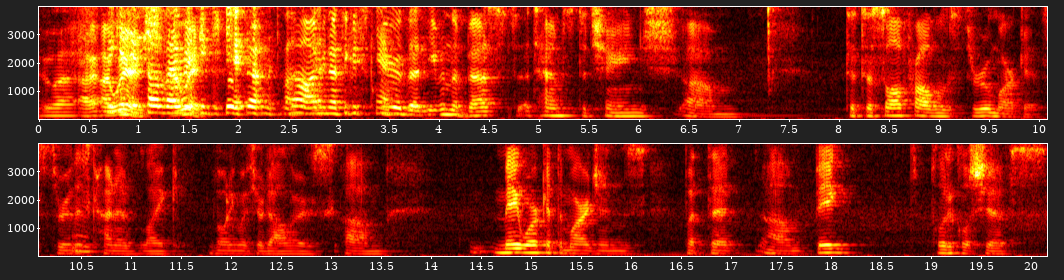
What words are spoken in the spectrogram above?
well, I, I we wish. can just solve I wish. everything here on the No, I mean, I think it's Yeah. clear that even the best attempts to change, um, to, to solve problems through markets, through this Mm. kind of like voting with your dollars, um, may work at the margins, but that um, big political shifts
